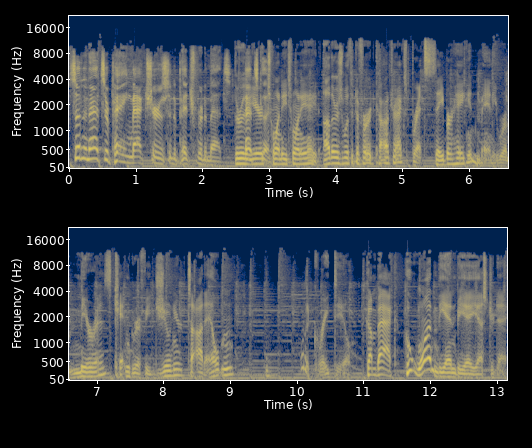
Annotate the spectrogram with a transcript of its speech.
So the Nats are paying Max Scherzer to pitch for the Mets. Through the That's year good. 2028. Others with deferred contracts Bret Saberhagen, Manny Ramirez, Ken Griffey Jr., Todd Helton. What a great deal. Come back. Who won the NBA yesterday?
